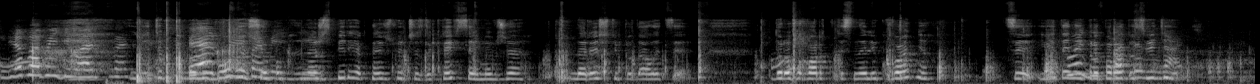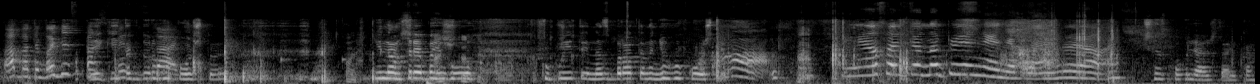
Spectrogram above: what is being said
Я победила. Я Бога, щоб наш збір якнайшвидше закрився, і ми вже нарешті подали це дороговартісне лікування. Це єдиний препарат у світі? Папа, ты будешь який так дорого коштує. І нам треба його штучка. купити і назбирати на нього кошти. Мам, я хочу на пианино поиграть. Щас погуляєш, зайка.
